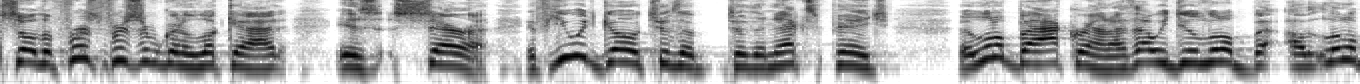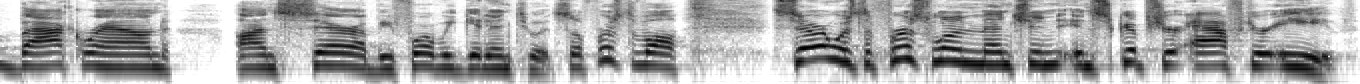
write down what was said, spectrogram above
so the first person we're going to look at is Sarah. If you would go to the to the next page, a little background. I thought we'd do a little a little background on Sarah before we get into it. So first of all, Sarah was the first one mentioned in Scripture after Eve.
